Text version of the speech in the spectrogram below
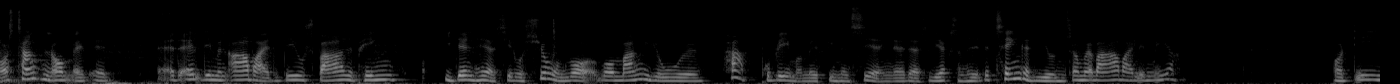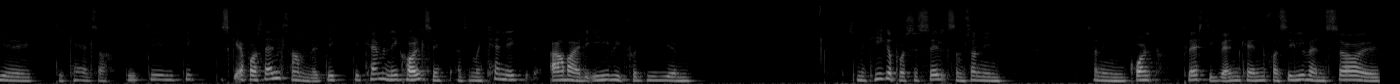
Også tanken om, at, at, at alt det, man arbejder, det er jo sparede penge i den her situation, hvor, hvor mange jo øh, har problemer med finansieringen af deres virksomhed. Det tænker de jo, så må jeg bare arbejde lidt mere. Og det, øh, det kan altså, det, det, det, det sker for os alle sammen, at det, det kan man ikke holde til. Altså man kan ikke arbejde evigt, fordi øh, hvis man kigger på sig selv som sådan en, sådan en grøn plastikvandkande fra Silvan, så, øh,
